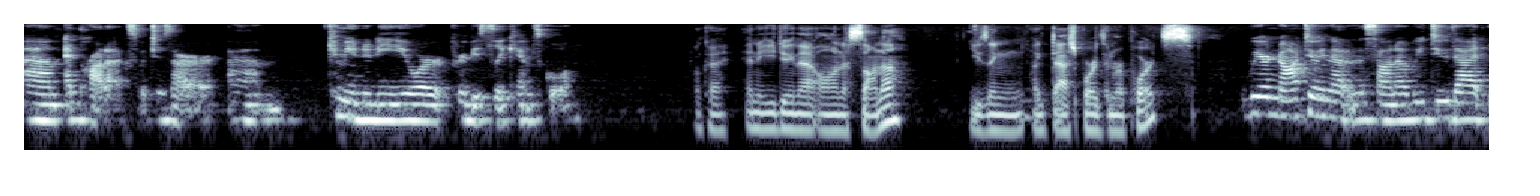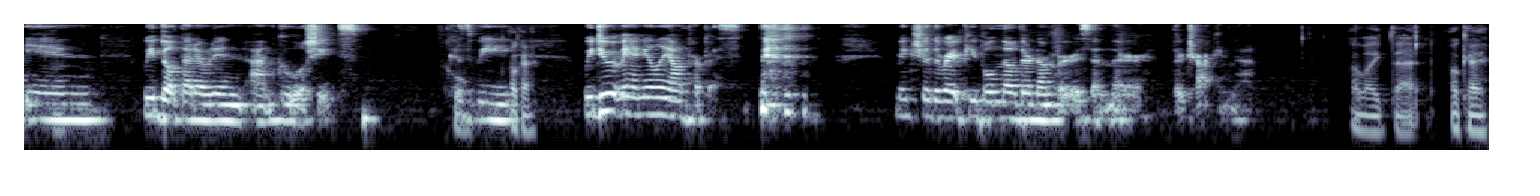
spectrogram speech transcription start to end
um, and products, which is our um, community or previously Cam School. Okay. And are you doing that on Asana using like dashboards and reports? We are not doing that in Asana. We do that in, we built that out in um, Google Sheets because cool. we, okay. we do it manually on purpose. Make sure the right people know their numbers and they're, they're tracking that. I like that. Okay.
